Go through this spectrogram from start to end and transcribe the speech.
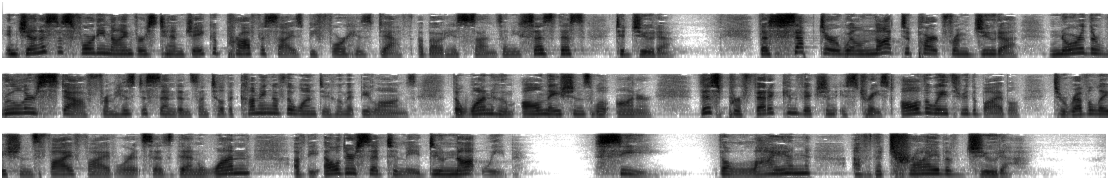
In Genesis 49 verse 10, Jacob prophesies before his death about his sons. And he says this to Judah. The scepter will not depart from Judah, nor the ruler's staff from his descendants until the coming of the one to whom it belongs, the one whom all nations will honor. This prophetic conviction is traced all the way through the Bible to Revelations 5 5, where it says, Then one of the elders said to me, Do not weep. See, the lion of the tribe of Judah,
